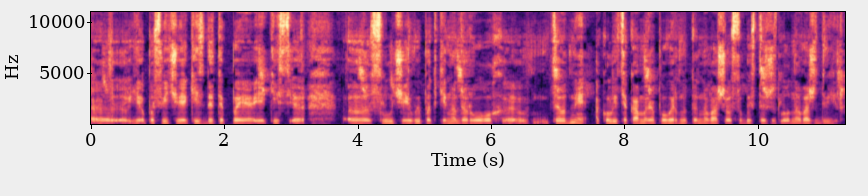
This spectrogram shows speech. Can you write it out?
е, посвідчує якісь ДТП, якісь е, е, случаї, випадки на дорогах, е, це одне. А коли ця камера повернута на ваше особисте житло, на ваш двір,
